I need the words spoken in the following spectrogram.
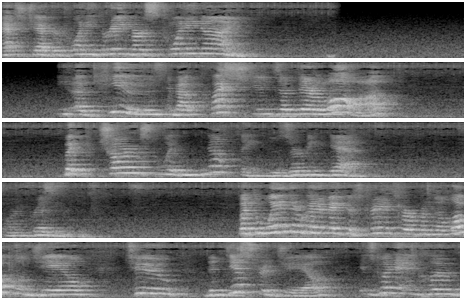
Acts chapter 23, verse 29. Accused about questions of their law, but charged with nothing deserving death or imprisonment. But the way they're going to make this transfer from the local jail to the district jail is going to include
